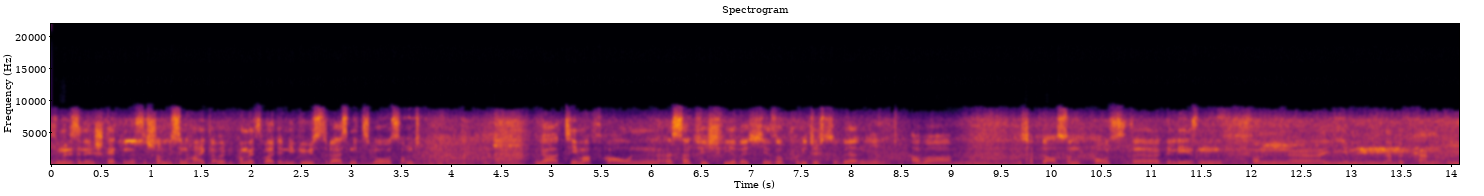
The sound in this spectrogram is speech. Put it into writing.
Zumindest in den Städten ist es schon ein bisschen heikler. Aber wir kommen jetzt bald in die Wüste, da ist nichts los. Und ja, Thema Frauen ist natürlich schwierig, hier so politisch zu werden. Aber ich habe da auch so einen Post äh, gelesen von äh, jemandem Bekannten.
